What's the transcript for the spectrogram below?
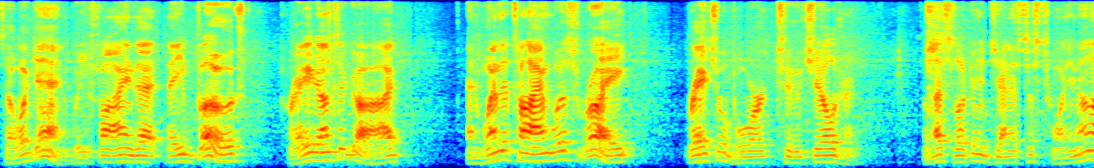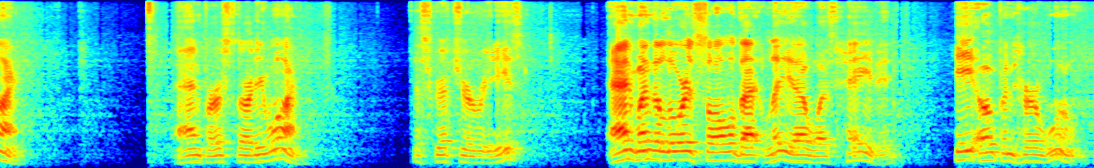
So again, we find that they both prayed unto God, and when the time was right, Rachel bore two children. So let's look at Genesis 29 and verse 31. The scripture reads, And when the Lord saw that Leah was hated, he opened her womb,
